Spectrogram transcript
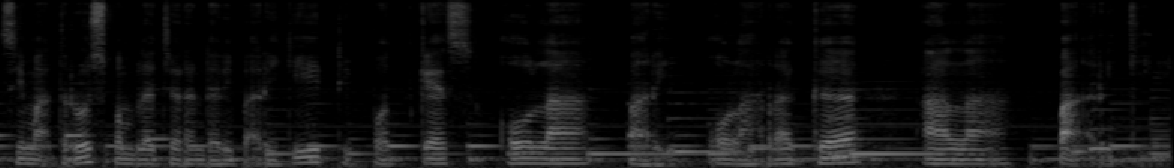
simak terus pembelajaran dari Pak Riki di podcast Ola Pari, olahraga ala Pak Riki.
